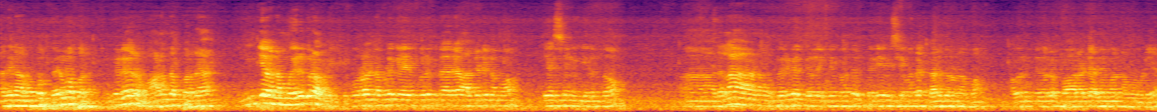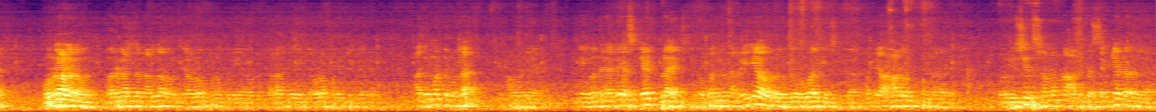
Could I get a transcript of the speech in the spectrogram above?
அது நான் ரொம்ப பெருமைப்படுறேன். உண்மையிலே ரொம்ப ஆனந்தப்படுறேன். இங்கே நம்ம இருக்கிறோம். அப்படி இப்போ ஒரு டபுள்யூகே இப்போ இருக்கிறாரு. ஆல்ரெடி நம்ம ஏசியன் இங்கே இருந்தோம். அதெல்லாம் நம்ம பெருமையாக தெரியல. வந்து பெரிய விஷயமாக தான் கருதுறோம் நம்ம. அவருக்கு நல்ல பாராட்டு அதே மாதிரி நம்மளுடைய பொருளாளர் அவர் வருங்காலத்தில் நல்லா அவர் டெவலப் பண்ணக்கூடிய ஒரு தளத்தை டெவலப் பண்ணிட்டு இருக்காரு. அது மட்டும் இல்லை அவருடைய இன்னைக்கு வந்து நிறைய ஸ்டேட் பிளேயர்ஸ் இப்போ வந்து நிறைய அவர் வந்து உருவாக்கி வச்சுருக்காரு. நிறைய ஹார்ட் ஒர்க் பண்ணுறாரு ஒரு விஷயத்தை சொன்னோம்னா அடுத்த செகண்ட் அதில்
